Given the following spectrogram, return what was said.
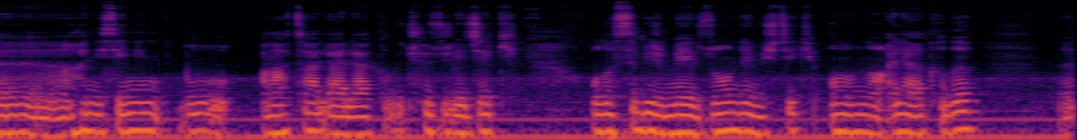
Ee, hani senin bu anahtarla alakalı çözülecek olası bir mevzun demiştik. Onunla alakalı e,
